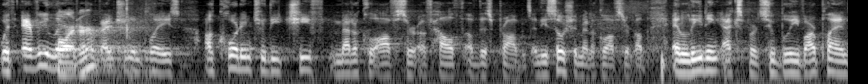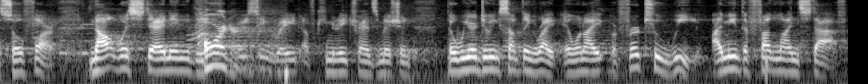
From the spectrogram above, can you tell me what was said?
with every layer Order. of prevention in place according to the Chief Medical Officer of Health of this province and the Associate Medical Officer of Health and leading experts who believe our plan so far, notwithstanding the Order. increasing rate of community transmission, that we are doing something right. And when I refer to we, I mean the frontline staff.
